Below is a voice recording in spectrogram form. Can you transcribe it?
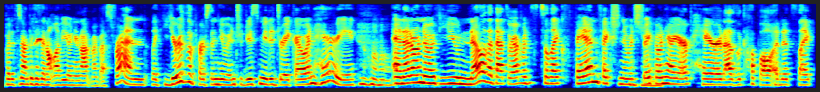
but it's not because I don't love you and you're not my best friend. Like you're the person who introduced me to Draco and Harry. And I don't know if you know that that's a reference to like fan fiction in which Mhm. Draco and Harry are paired as a couple. And it's like,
